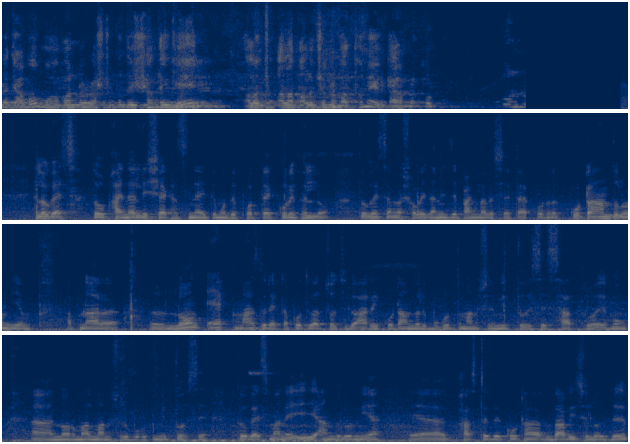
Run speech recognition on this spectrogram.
আমরা যাব মহামান্য রাষ্ট্রপতির সাথে যে আলাপ আলোচনার মাধ্যমে এটা আমরা করব। হ্যালো গাইস তো ফাইনালি শেখ হাসিনা ইতিমধ্যে প্রত্যাগ করে ফেলল। তো গাইস আমরা সবাই জানি যে বাংলাদেশে একটা কোটা- কোটা আন্দোলন নিয়ে আপনার লং এক মাস ধরে একটা প্রতিবাদ চলছিল। আর এই কোটা আন্দোলনে বহুত মানুষের মৃত্যু হয়েছে, ছাত্র এবং নর্মাল মানুষের বহুত মৃত্যু হয়েছে। তো গাইস মানে এই আন্দোলন নিয়ে ফার্স্টে কোটার দাবি ছিল যে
